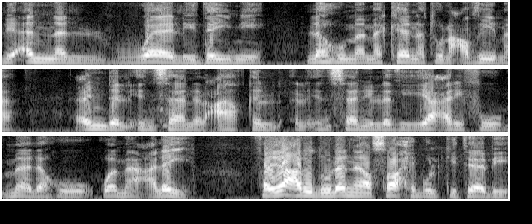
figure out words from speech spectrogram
لأن الوالدين لهما مكانة عظيمة عند الإنسان العاقل الإنسان الذي يعرف ما له وما عليه. فيعرض لنا صاحب الكتاب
